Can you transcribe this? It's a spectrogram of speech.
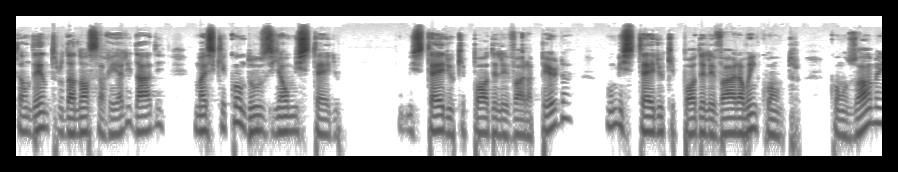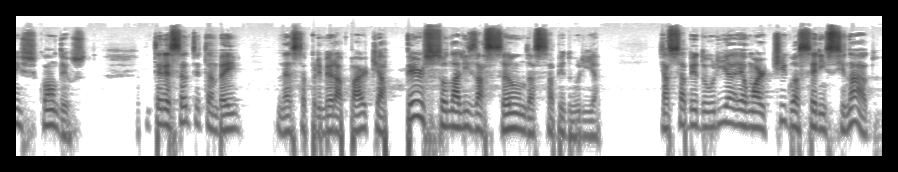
tão dentro da nossa realidade, mas que conduzem a um mistério. Um mistério que pode levar à perda, um mistério que pode levar ao encontro com os homens, com Deus. Interessante também nesta primeira parte a personalização da sabedoria. A sabedoria é um artigo a ser ensinado?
